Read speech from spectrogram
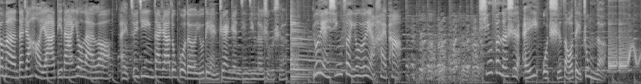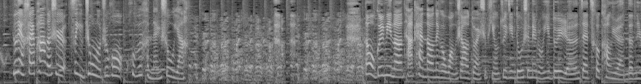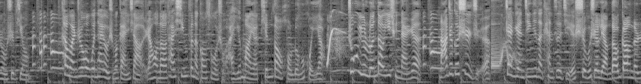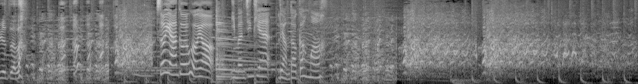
朋友们，大家好呀！滴答又来了。哎，最近大家都过得有点战战兢兢的，是不是？有点兴奋，又有点害怕。兴奋的是，哎，我迟早得中的；有点害怕的是，自己中了之后会不会很难受呀？当我闺蜜呢，她看到那个网上短视频，最近都是那种一堆人在测抗原的那种视频。看完之后问他有什么感想，然后呢，他兴奋地告诉我说：“哎呀妈呀，天道好轮回呀！终于轮到一群男人拿着个试纸，战战兢兢地看自己是不是两道杠的日子了。”所以啊，各位朋友，你们今天两道杠吗？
